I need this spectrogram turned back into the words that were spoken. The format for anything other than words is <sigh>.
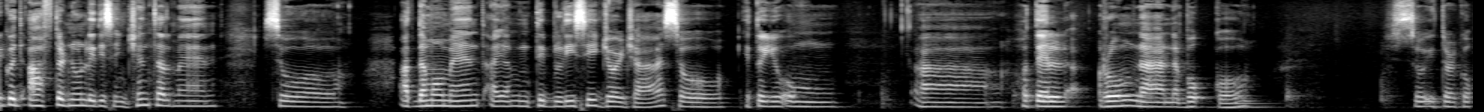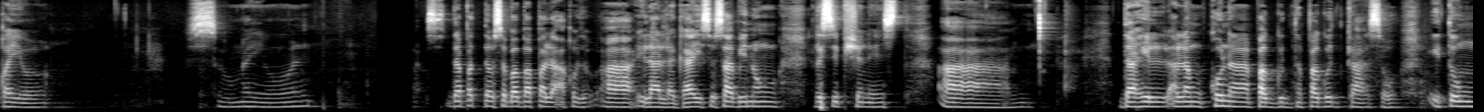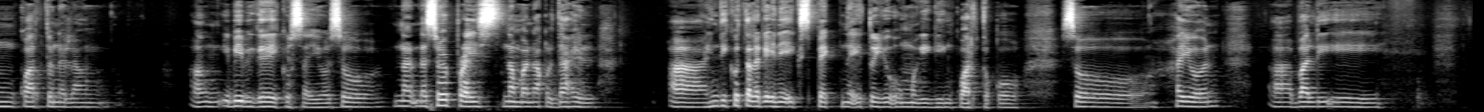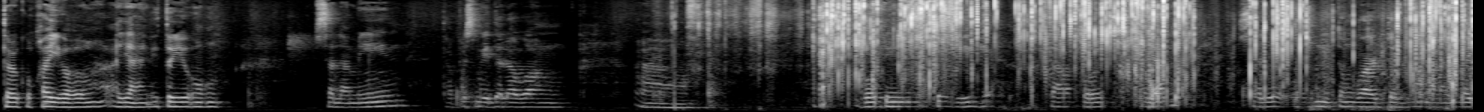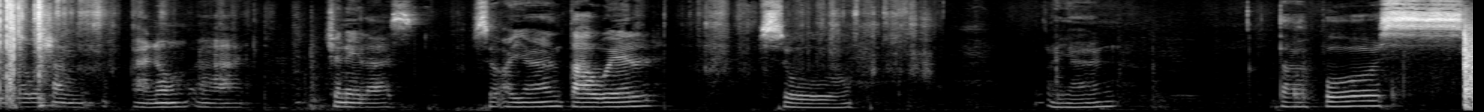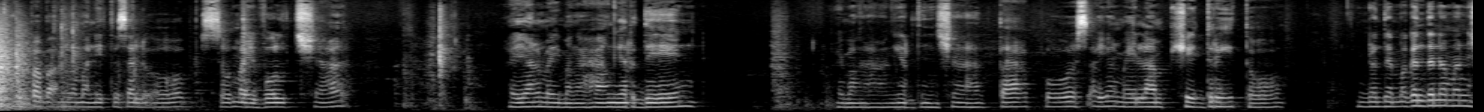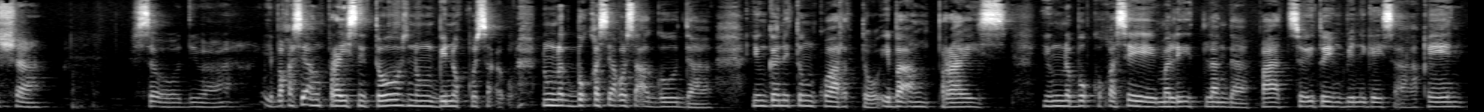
Good afternoon, ladies and gentlemen. So, at the moment, I am in Tbilisi, Georgia. So, ito yung ah, hotel room na nabook ko. So, itour ko kayo. So, ngayon, dapat daw sa baba pala ako ah, ilalagay. So, sabi nung receptionist, ah, dahil alam ko na pagod na pagod ka, so itong kwarto na lang ang ibibigay ko sa iyo. So na, na-surprise naman ako dahil ah, hindi ko talaga ini-expect na ito yung magiging kwarto ko. So hayon, ah, bali i-tour ko kayo. Ayan, ito yung salamin. Tapos may dalawang ah, boting tubig. Tapos, ayan, sa loob nitong wardrobe na may dalawa siyang, ano, ah, chanelas. So, ayan, towel. So, ayan. Tapos, ano pa ba ang laman nito sa loob? So, may vault siya. Ayan, may mga hanger din. May mga hanger din siya. Tapos, ayun, may lampshade rito. Maganda, maganda naman siya. So, di ba? Iba kasi ang price nito nung binook ko sa nung nagbook kasi ako sa Agoda, yung ganitong kwarto, iba ang price. Yung nabook ko kasi maliit lang dapat. So ito yung binigay sa akin.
